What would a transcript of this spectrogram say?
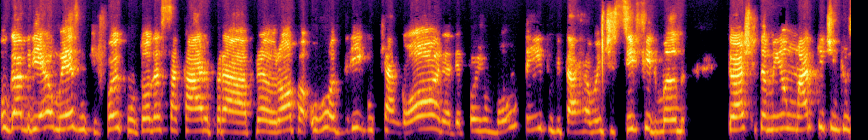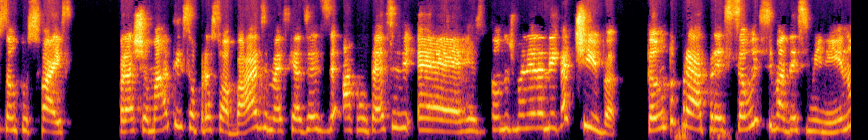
o Gabriel mesmo, que foi com toda essa cara para a Europa, o Rodrigo, que agora, depois de um bom tempo, que está realmente se firmando. Então, eu acho que também é um marketing que o Santos faz para chamar atenção para sua base, mas que às vezes acontece é, resultando de maneira negativa, tanto para a pressão em cima desse menino,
